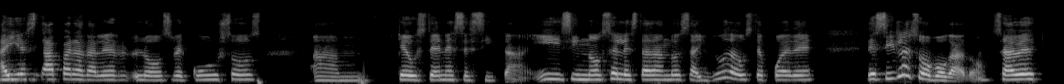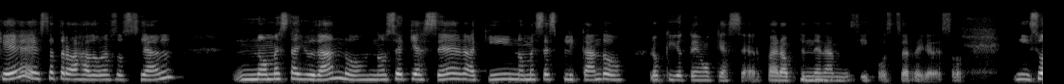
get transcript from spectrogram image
Ahí está para darle los recursos, que usted necesita. Y si no se le está dando esa ayuda, usted puede decirle a su abogado, ¿sabe qué? Esta trabajadora social no me está ayudando, no sé qué hacer aquí, no me está explicando lo que yo tengo que hacer para obtener a mis hijos de regreso. Y su,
